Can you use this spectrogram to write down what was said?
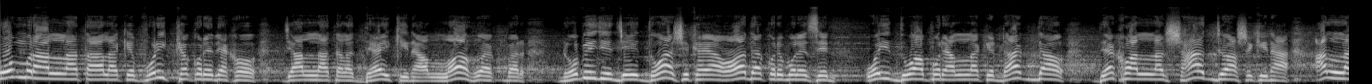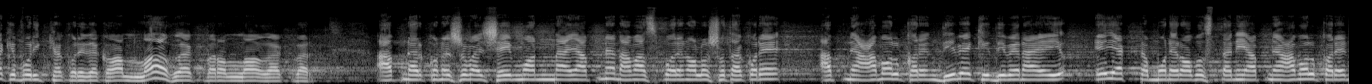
তোমরা আল্লাহ তাআলাকে পরীক্ষা করে দেখো যে আল্লাহ তালা দেয় কিনা। আল্লাহ একবার নবীজি যেই দোয়া শিখায়া ওয়াদা করে বলেছেন, ওই দোয়া পরে আল্লাহকে ডাক দাও, দেখো আল্লাহর সাহায্য আসে কিনা। আল্লাহকে পরীক্ষা করে দেখো। আল্লাহ একবার আল্লাহ একবার আপনার কোনো সময় সেই মন নাই, আপনি নামাজ পড়েন অলসতা করে, আপনি আমল করেন, দিবে কি দিবে না, এই এই একটা মনের অবস্থা নিয়ে আপনি আমল করেন,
